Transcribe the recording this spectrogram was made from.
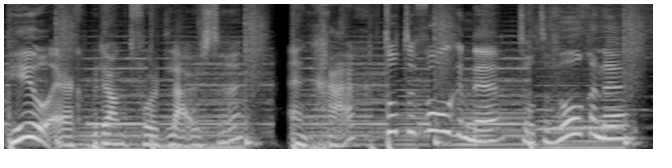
Heel erg bedankt voor het luisteren en graag tot de volgende. Tot de volgende!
